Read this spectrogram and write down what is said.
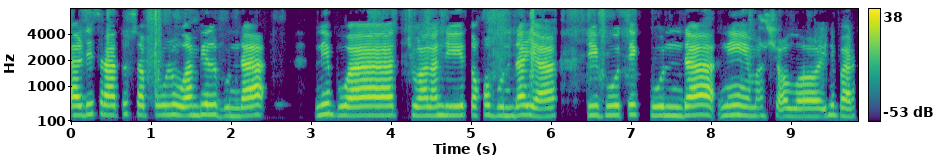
LD 110 ambil bunda. Ini buat jualan di toko bunda ya di butik bunda. Nih Masya Allah ini bar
